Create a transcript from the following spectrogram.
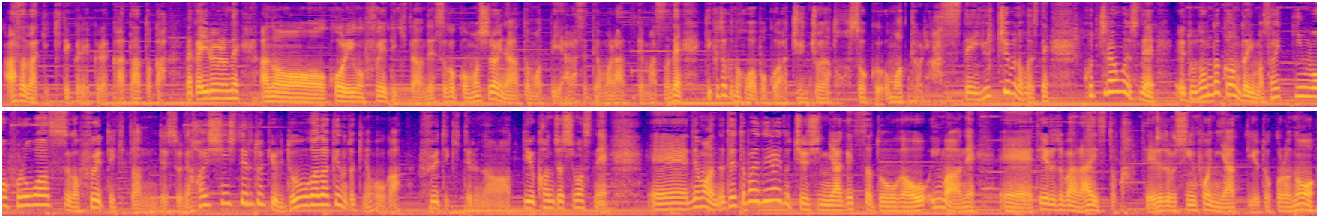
朝だけ来てくれる方とか、なんかいろいろね、あのー、交流も増えてきたので、すごく面白いなと思ってやらせてもらってますので、TikTok の方は僕は順調だとすごく思っております。で、YouTube の方ですね、こちらもですね、えっ、ー、と、なんだかんだ今、最近はフォロワー数が増えてきたんですよね。配信してる時より動画だけの時の方が増えてきてるなっていう感じはしますね。えー、で、まあ、デッドバイデイライト中心に上げてた動画を、今はね、えー、テイルズ・オブ・アライズととか、テイルズ・オブ・シンフォニアっていうところの、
